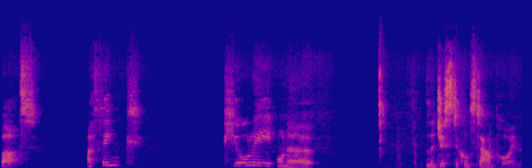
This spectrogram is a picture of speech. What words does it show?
But I think purely on a logistical standpoint,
